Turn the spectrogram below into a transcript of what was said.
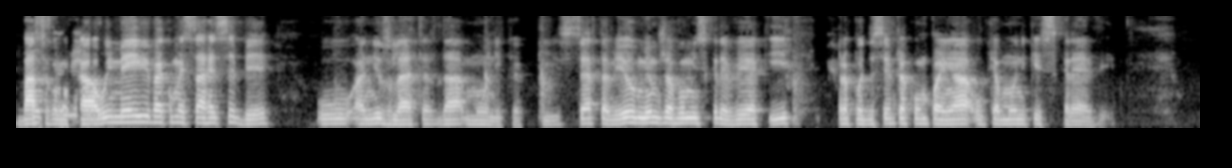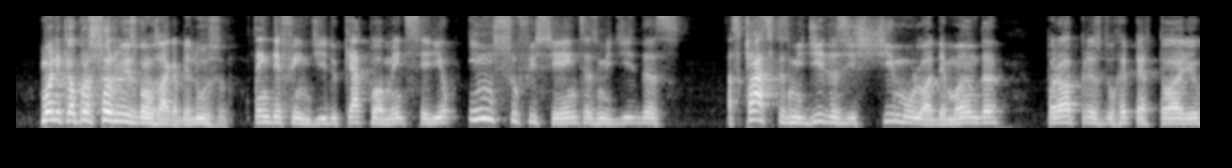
Basta Esse colocar o e-mail e vai começar a receber o, a newsletter da Mônica, que certamente eu mesmo já vou me inscrever aqui para poder sempre acompanhar o que a Mônica escreve. Mônica, o professor Luiz Gonzaga Beluso tem defendido que atualmente seriam insuficientes as medidas, as clássicas medidas de estímulo à demanda próprias do repertório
